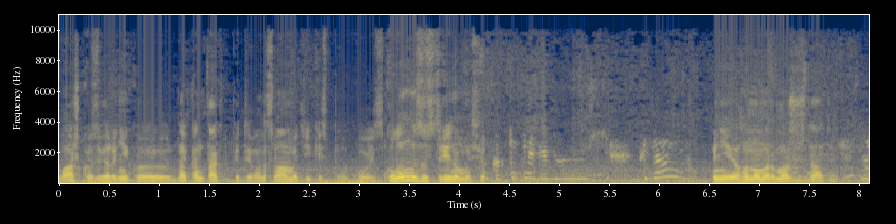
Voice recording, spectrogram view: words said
важко з Веронікою на контакт піти. Вона з вами тільки спілкується. Коли ми зустрінемося? Мені його номер можеш дати? ну.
